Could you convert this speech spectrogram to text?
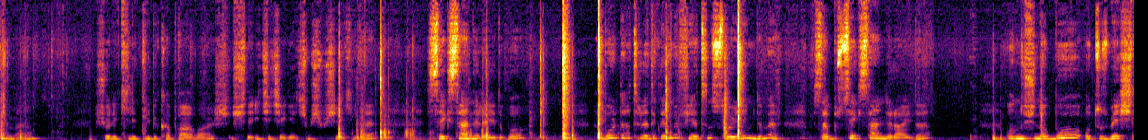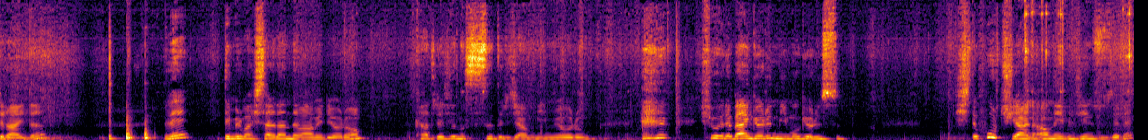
Hemen. Şöyle kilitli bir kapağı var. İşte iç içe geçmiş bir şekilde. 80 liraydı bu. Bu arada hatırladıklarımın fiyatını söyleyeyim değil mi? Mesela bu 80 liraydı. Onun dışında bu 35 liraydı. Ve demirbaşlardan devam ediyorum. Kadrajı nasıl sığdıracağım bilmiyorum. Şöyle ben görünmeyeyim o görünsün işte hurç yani anlayabileceğiniz üzere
